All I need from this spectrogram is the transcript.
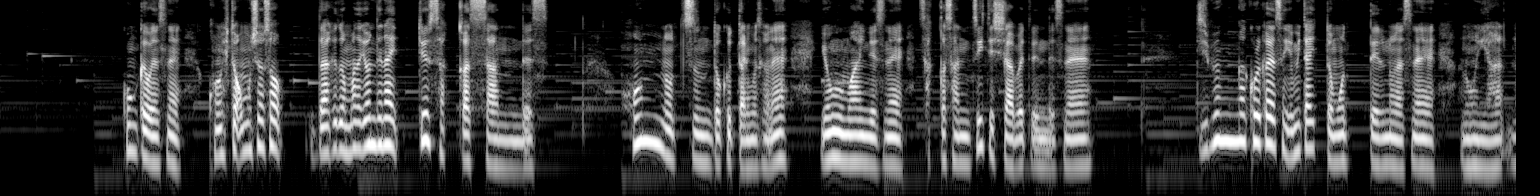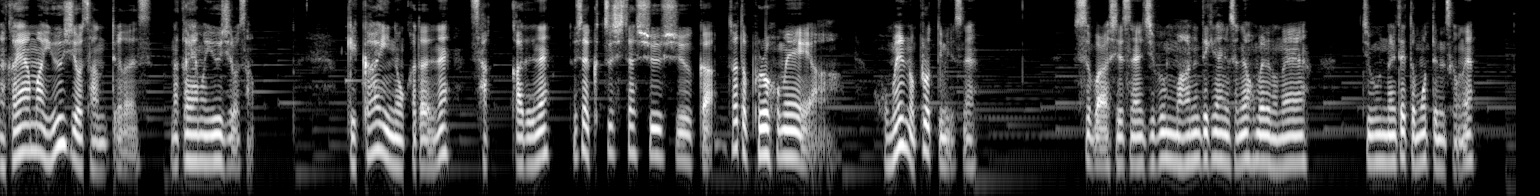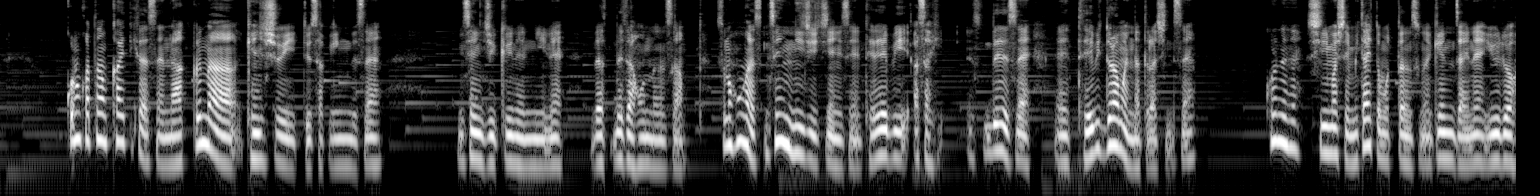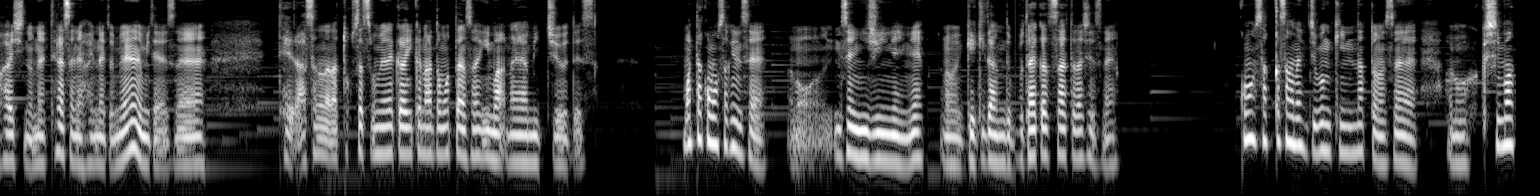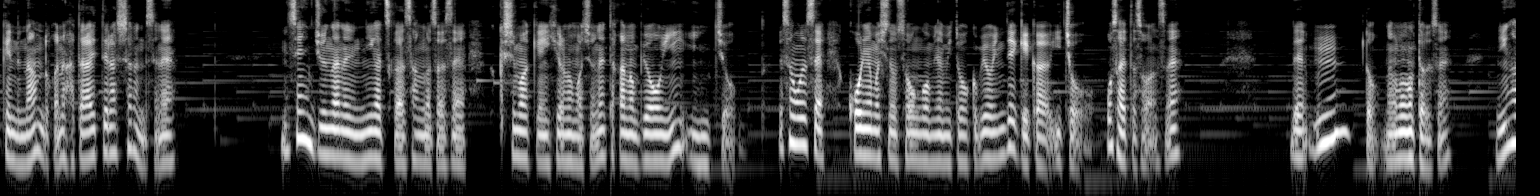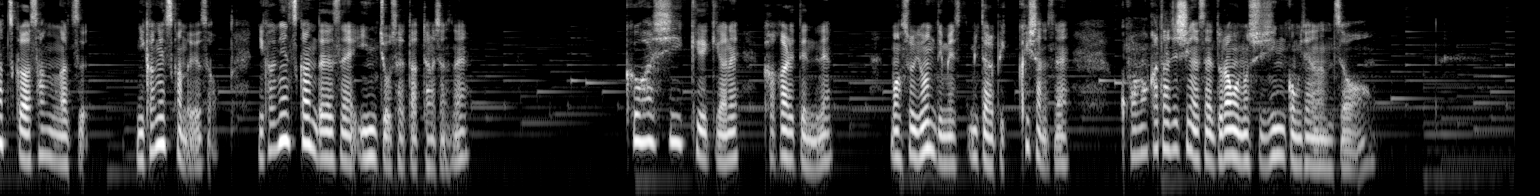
今回はですね、この人面白そうだけどまだ読んでないっていう作家さんです。本の積んどくってありますよね。読む前にですね、作家さんについて調べてるんですね。自分がこれからですね、読みたいと思っているのはですね、あの、や、中山裕次郎さんって方です。中山裕次郎さん。外科医の方でね、作家でね、そしたら靴下収集家、あとプロ褒めエアー。褒めるのプロって意味ですね。素晴らしいですね。自分真似できないんですよね、褒めるのね。自分になりたいと思ってるんですけどね。この方の書いてきたですね、泣くな研修医っていう作品ですね。2019年にね、出た本なんですが、その本がですね、2021年にですね、テレビ朝日でですね、え、テレビドラマになったらしいんですね。これでね、知りまして見たいと思ったんですよね。現在ね、有料配信のね、テラサに入らないと見られないみたいですね。テラサなら特撮も見られるからいいかなと思ったんですが、今悩み中です。またこの先にですね、あの、2022年にね、あの、劇団で舞台化されたらしいですね。この作家さんがね、自分気になったのはですね、あの、福島県で何度かね、働いてらっしゃるんですよね。2017年2月から3月はですね、福島県広野町のね、高野病院院長。でその後ですね、郡山市の総合南東北病院で外科医長をされたそうなんですね。で、んーと、思ったわけですね。2月から3月、2ヶ月間だけですよ。2ヶ月間でですね、院長されたって話なんですね。詳しい経歴がね、書かれてんでね。まあ、それを読んでみたらびっくりしたんですね。この方自身がですね、ドラマの主人公みたいなんですよ。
